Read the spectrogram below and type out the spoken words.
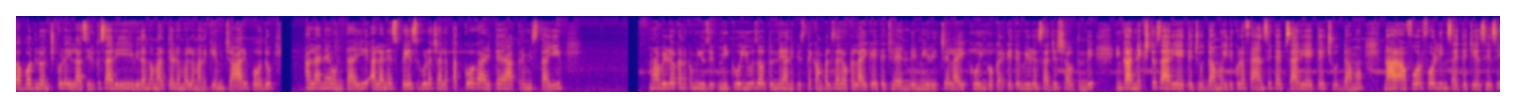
కబోర్డ్లోంచి కూడా ఇలా సిల్క్ శారీ ఈ విధంగా మడతేయడం వల్ల మనకేం జారిపోదు. అలానే ఉంటాయి. అలానే స్పేస్ కూడా చాలా తక్కువగా అయితే ఆక్రమిస్తాయి. మా వీడియో కనుక మ్యూజిక్ మీకు యూజ్ అవుతుంది అనిపిస్తే కంపల్సరీ ఒక లైక్ అయితే చేయండి. మీరు ఇచ్చే లైక్ ఇంకొకరికైతే వీడియో సజెస్ట్ అవుతుంది. ఇంకా నెక్స్ట్ శారీ అయితే చూద్దాము. ఇది కూడా ఫ్యాన్సీ టైప్ శారీ అయితే చూద్దాము. నా ఫోర్ ఫోల్డింగ్స్ అయితే చేసేసి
